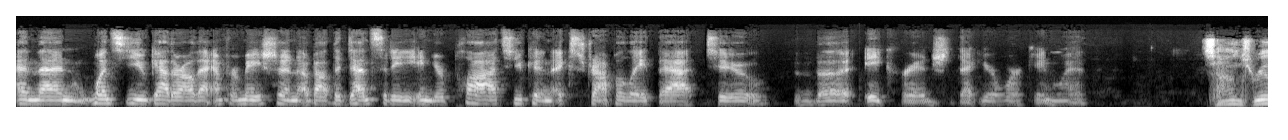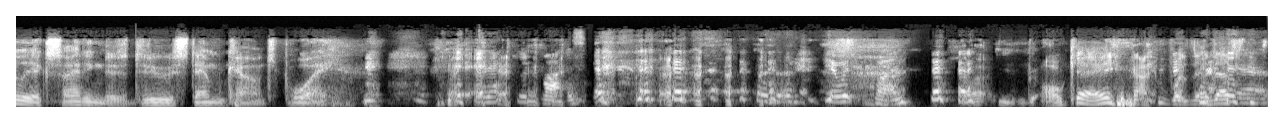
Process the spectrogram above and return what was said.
And then once you gather all that information about the density in your plots, you can extrapolate that to the acreage that you're working with. Sounds really exciting to do stem counts, boy. it actually was. it was fun. Uh, okay, that's, yeah.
